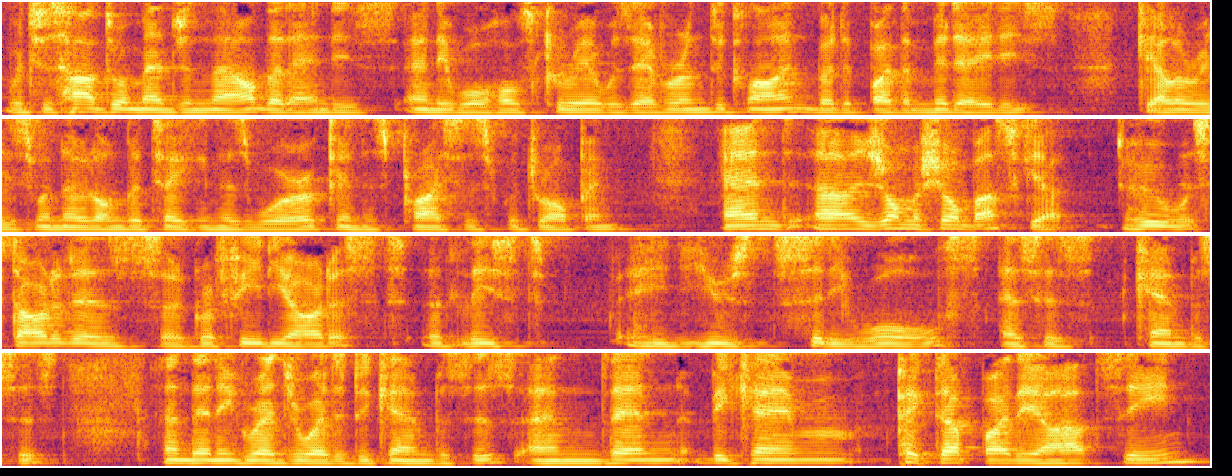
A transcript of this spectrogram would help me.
which is hard to imagine now that Andy's Andy Warhol's career was ever in decline, but by the mid 80s, galleries were no longer taking his work and his prices were dropping. And uh, Jean Michel Basquiat, who started as a graffiti artist, at least he used city walls as his canvases and then he graduated to canvases and then became picked up by the art scene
